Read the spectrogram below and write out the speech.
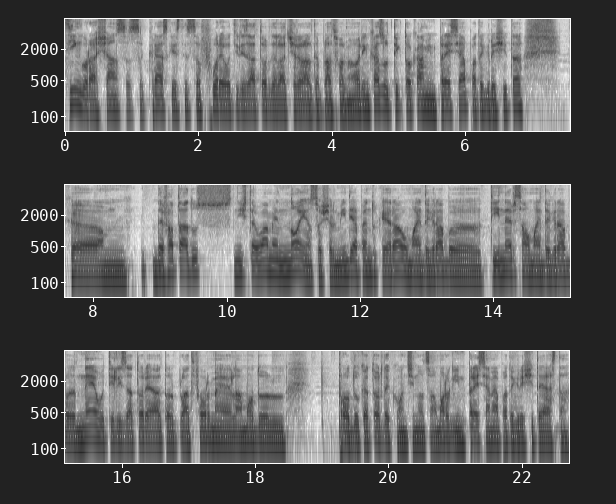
singura șansă să crească este să fure utilizatori de la celelalte platforme. Ori în cazul TikTok am impresia, poate greșită, că de fapt a adus niște oameni noi în social media pentru că erau mai degrabă tineri sau mai degrabă neutilizatori altor platforme la modul producător de conținut sau, mă rog, impresia mea poate greșită e asta.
